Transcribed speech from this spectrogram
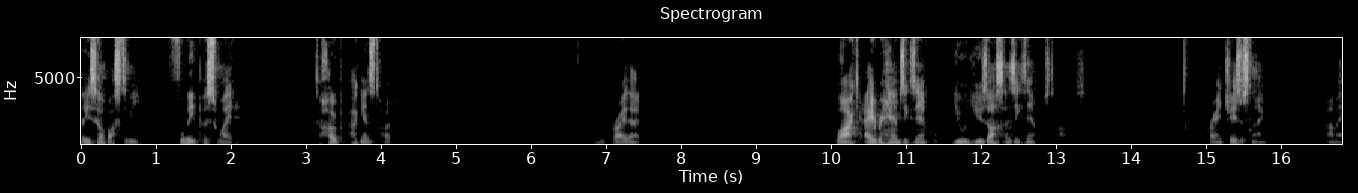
Please help us to be fully persuaded, to hope against hope. And we pray that, like Abraham's example, you would use us as examples to others. We pray in Jesus' name. Amen.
